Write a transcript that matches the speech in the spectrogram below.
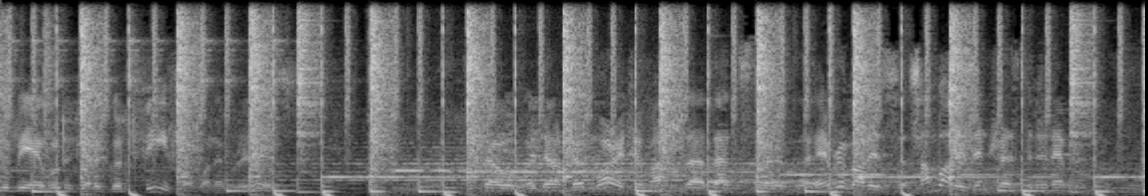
you'll be able to get a good fee for whatever it is. So uh, don't, don't worry too much. Uh, that's uh, everybody's somebody's interested in everything.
